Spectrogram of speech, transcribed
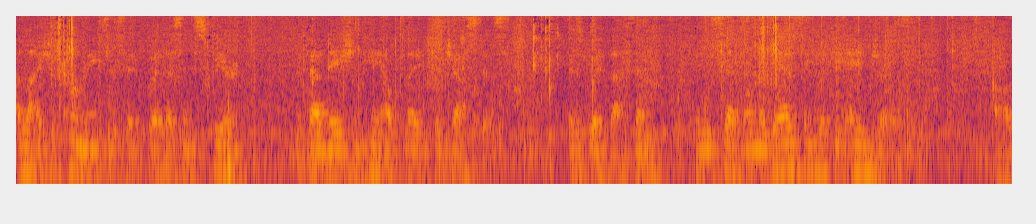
uh, Elijah Cummings is with us in spirit. The foundation he helped lay for justice is with us. And, and he said, when we're dancing with the angels, uh,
